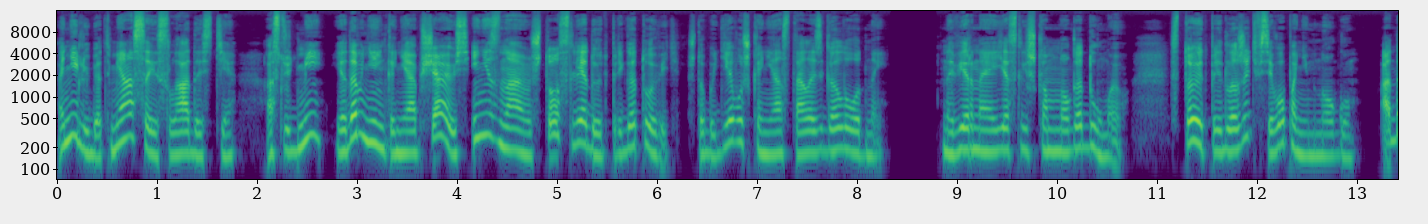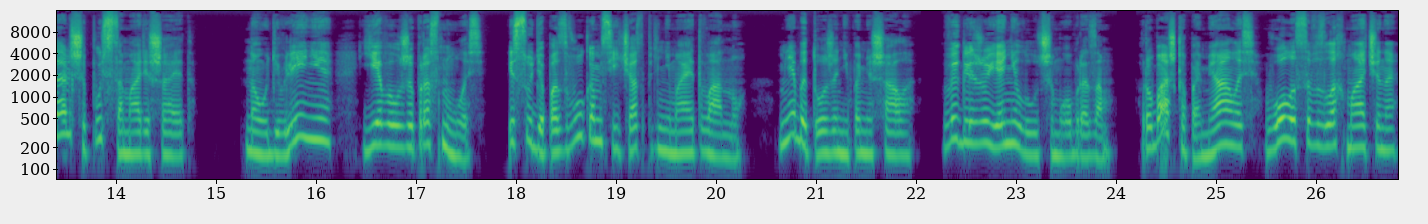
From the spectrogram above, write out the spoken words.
Они любят мясо и сладости. А с людьми я давненько не общаюсь и не знаю, что следует приготовить, чтобы девушка не осталась голодной. Наверное, я слишком много думаю. Стоит предложить всего понемногу, а дальше пусть сама решает. На удивление, Ева уже проснулась и, судя по звукам, сейчас принимает ванну. Мне бы тоже не помешало. Выгляжу я не лучшим образом. Рубашка помялась, волосы взлохмачены.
